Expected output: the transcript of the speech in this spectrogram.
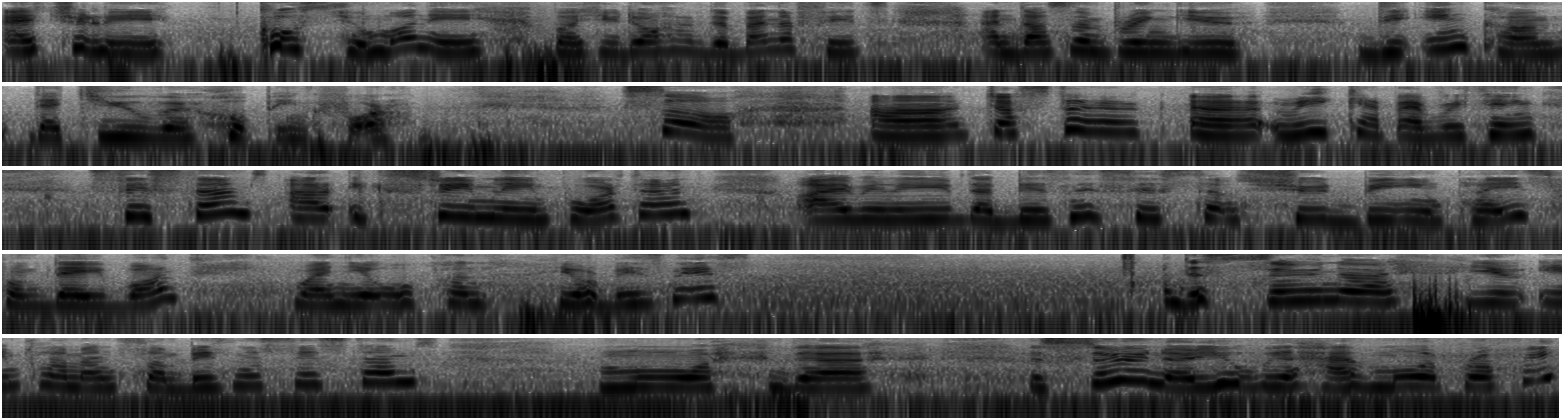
actually costs you money but you don't have the benefits and doesn't bring you the income that you were hoping for so, uh, just to uh, recap everything, systems are extremely important. I believe that business systems should be in place from day one when you open your business. The sooner you implement some business systems, more the the sooner you will have more profit.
